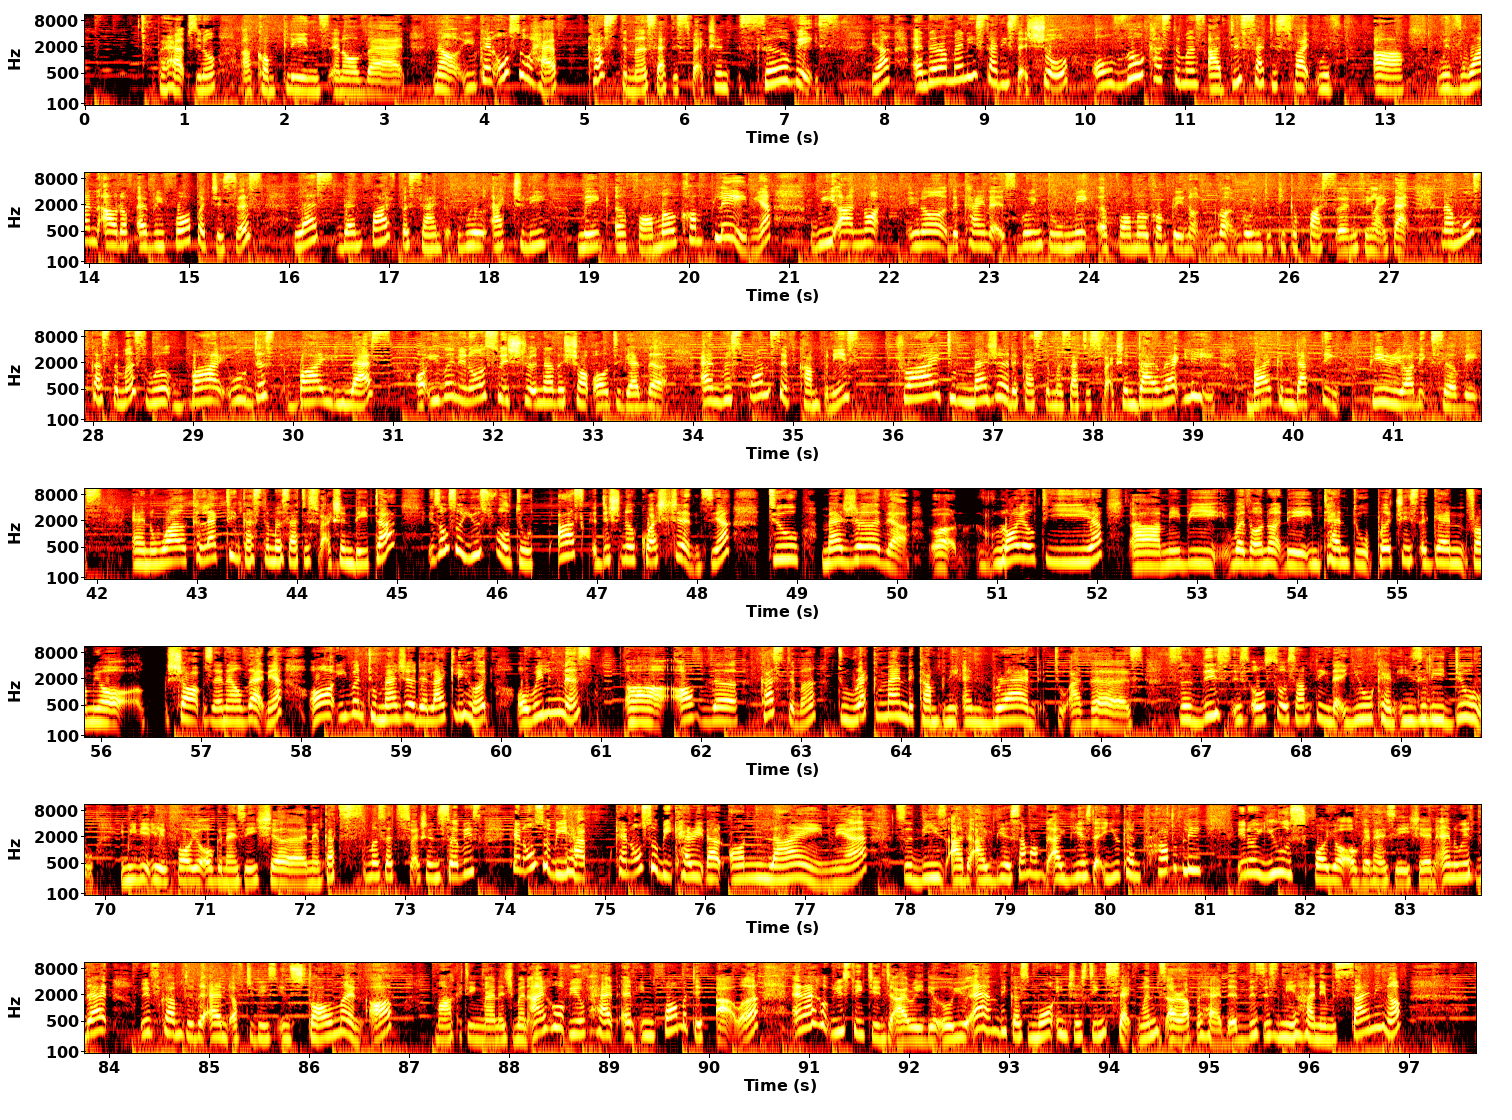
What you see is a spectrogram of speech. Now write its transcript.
perhaps you know uh, complaints and all that. Now you can also have customer satisfaction surveys yeah? And there are many studies that show although customers are dissatisfied with uh, with one out of every four purchases less than 5% will actually make a formal complaint yeah? We are not you know the kind that is going to make a formal complaint not, not going to kick a fuss or anything like that. Now most customers will buy will just buy less or even you know switch to another shop altogether. And responsive companies try to measure the customer satisfaction directly by conducting periodic surveys. And while collecting customer satisfaction data, it's also useful to ask additional questions, yeah, to measure their uh, loyalty, yeah? uh, maybe whether or not they intend to purchase again from your shops and all that, yeah, or even to measure the likelihood or willingness uh, of the customer to recommend the company and brand to others. So this is also something that you can easily do immediately for your organization. And customer satisfaction service can also be hap- can also be carried out online. Yeah. So these are the ideas, some of the ideas that you can probably you know use for your organization. And with that, we've come to the end of today's installment of marketing management. I hope you've had an informative hour and I hope you stay tuned to iRadio OUM because more interesting segments are up ahead. This is me, Hanim, signing off.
